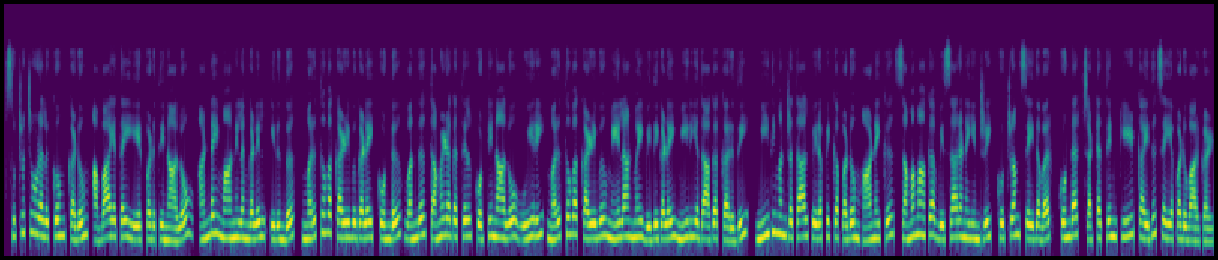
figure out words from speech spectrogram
சுற்றுச்சூழலுக்கும் கடும் அபாயத்தை ஏற்படுத்தினாலோ அண்டை மாநிலங்களில் இருந்து மருத்துவ கழிவுகளை கொண்டு வந்து தமிழகத்தில் கொட்டினாலோ உயிரி மருத்துவ கழிவு மேலாண்மை விதிகளை மீறியதாக கருதி நீதிமன்றத்தால் பிறப்பிக்கப்படும் ஆணைக்கு சமமாக விசாரணையின்றி குற்றம் செய்தவர் குண்டர் சட்டத்தின் கீழ் கைது செய்யப்படுவார்கள்.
